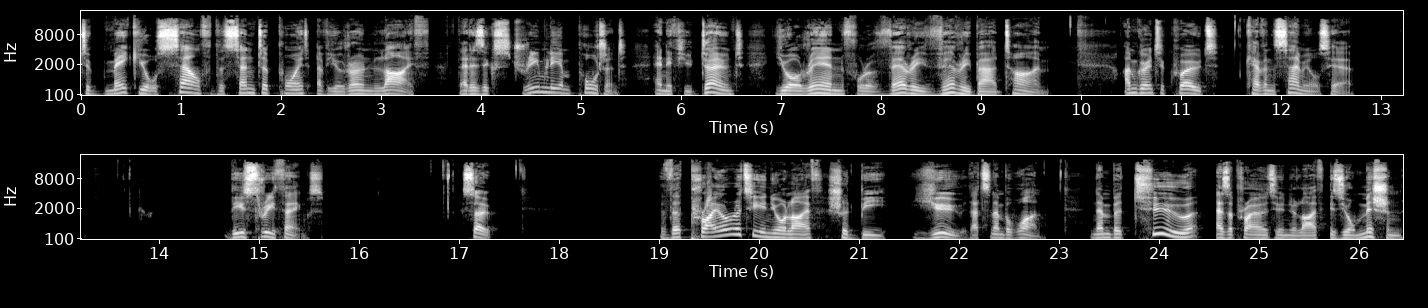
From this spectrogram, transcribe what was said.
to make yourself the center point of your own life. That is extremely important. And if you don't, you're in for a very, very bad time. I'm going to quote Kevin Samuels here. These three things. So, the priority in your life should be you. That's number one. Number two, as a priority in your life, is your mission.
